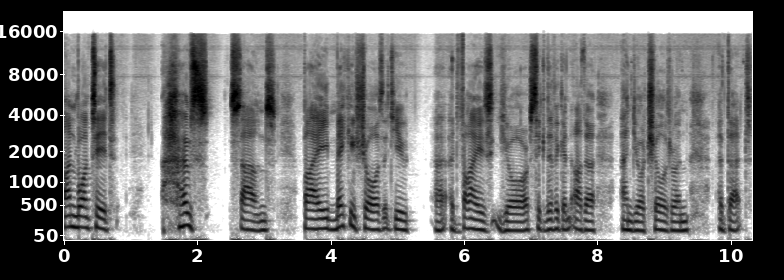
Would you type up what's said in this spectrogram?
unwanted house sounds by making sure that you uh, advise your significant other and your children that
